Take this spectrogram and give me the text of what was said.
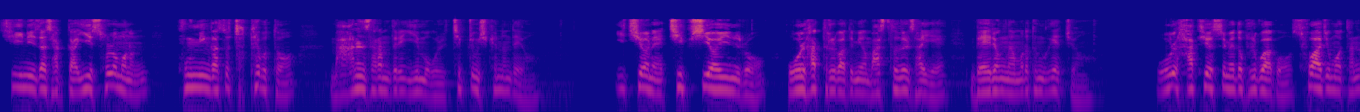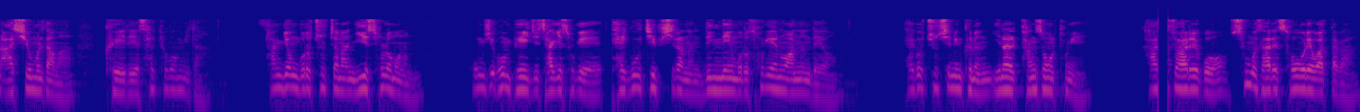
시인이자 작가 이 솔로몬은 국민가수 첫 해부터 많은 사람들의 이목을 집중시켰는데요. 이치현의 집시 여인으로 올 하트를 받으며 마스터들 사이에 매력남으로 등극했죠. 올 하트였음에도 불구하고 소화하지 못한 아쉬움을 담아 그에 대해 살펴봅니다. 상경부로 출전한 이 솔로몬은 공식 홈페이지 자기소개에 대구 집시라는 닉네임으로 소개해 놓았는데요. 대구 출신인 그는 이날 방송을 통해 가수하려고 20살에 서울에 왔다가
